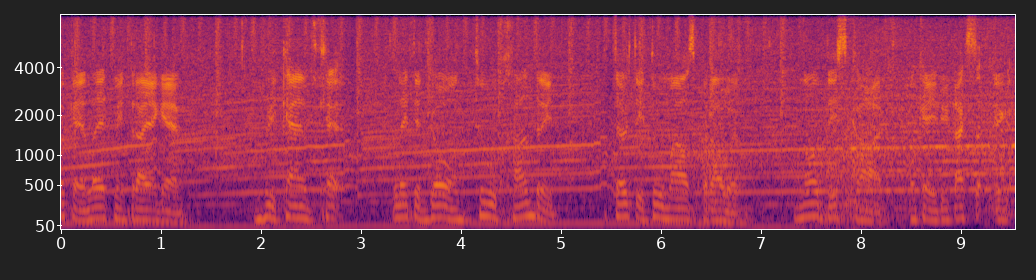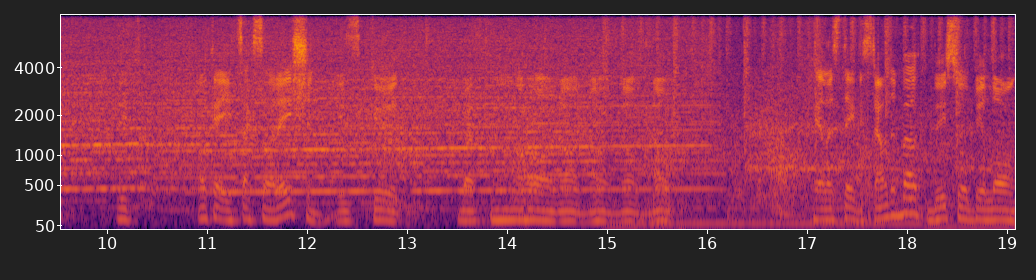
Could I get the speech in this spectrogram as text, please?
okay, let me try again. We can't let it go on 232 miles per hour. Not this car. Okay, it, it uh, okay, its acceleration is good, but no, no, no, no, no. Okay, let's take this roundabout. This will be long.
